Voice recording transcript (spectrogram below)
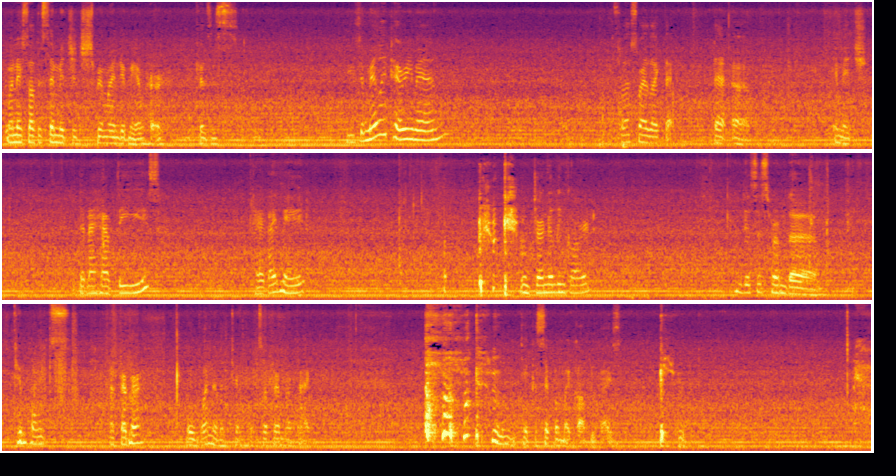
when I saw this image, it just reminded me of her because he's a military man. So that's why I like that that uh, image. Then I have these tag I made. journaling card. This is from the Tim Holtz ephemera, or one of the Tim Holtz ephemera pack. Take a sip of my coffee, guys.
